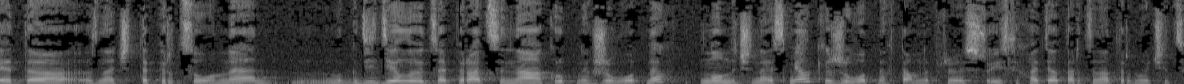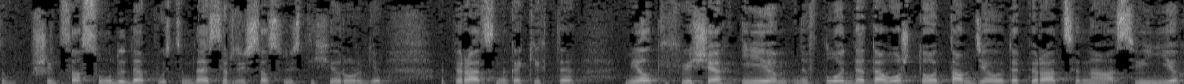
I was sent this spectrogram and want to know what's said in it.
это, значит, операционная, где делаются операции на крупных животных, ну, начиная с мелких животных, там, например, если хотят ординаторы научиться шить сосуды, допустим, да, сердечно-сосудистые хирурги, операции на каких-то мелких вещах, и вплоть до того, что там делают операции на свиньях,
